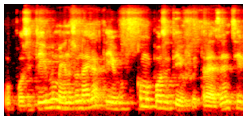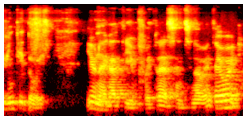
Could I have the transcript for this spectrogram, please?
o positivo menos o negativo. Como o positivo foi 322 e o negativo foi 398,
